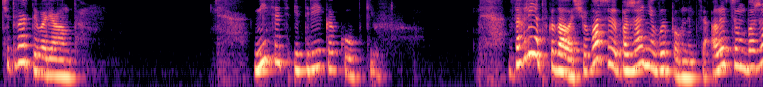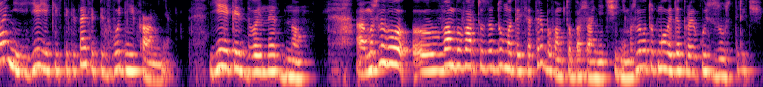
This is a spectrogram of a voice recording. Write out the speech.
Четвертий варіант. Місяць і трійка кубків. Взагалі я б сказала, що ваше бажання виповниться, але в цьому бажанні є якісь такі, знаєте, підводні камні, є якесь двойне дно. Можливо, е, вам би варто задуматися, треба вам то бажання чи ні. Можливо, тут мова йде про якусь зустріч.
